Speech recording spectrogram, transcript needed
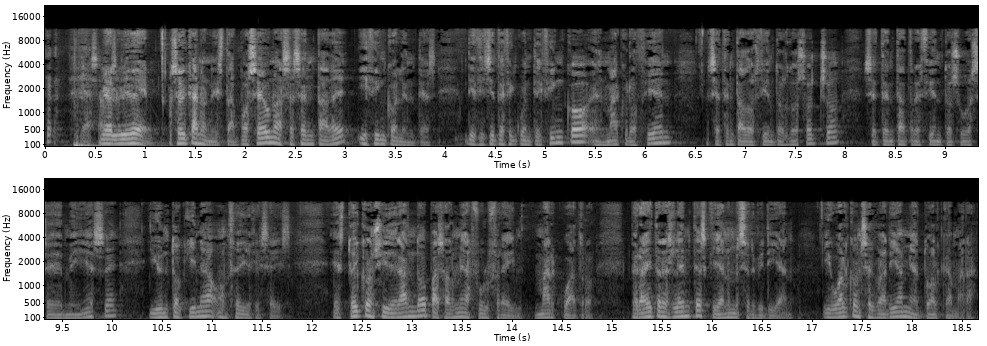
Me olvidé, soy canonista, poseo una 60D y 5 lentes, 1755, el macro 100, 70-200-28, 70-300 USMIS y un Tokina 1116. Estoy considerando pasarme a full frame, Mark 4, pero hay tres lentes que ya no me servirían. Igual conservaría mi actual cámara.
